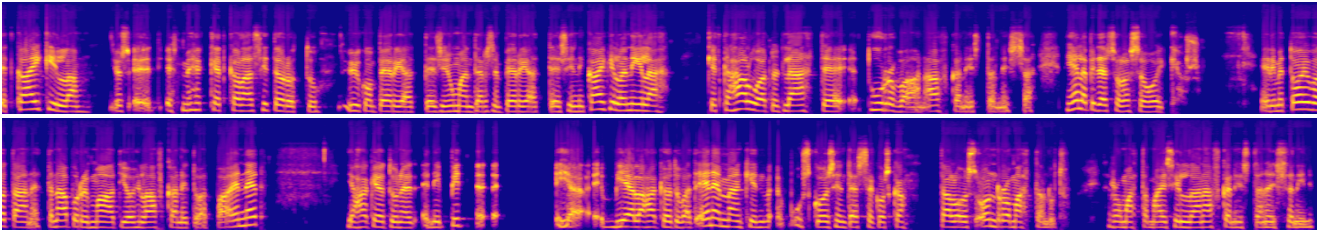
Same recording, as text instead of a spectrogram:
että kaikilla, jos että me ketkä ollaan sitouduttu YK periaatteisiin, humanitaarisen periaatteisiin, niin kaikilla niillä, ketkä haluavat nyt lähteä turvaan Afganistanissa, niin heillä pitäisi olla se oikeus. Eli me toivotaan, että naapurimaat, joihin afgaanit ovat paineet ja hakeutuneet, niin pit, ja vielä hakeutuvat enemmänkin, uskoisin tässä, koska talous on romahtanut romahtamaisillaan Afganistanissa, niin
